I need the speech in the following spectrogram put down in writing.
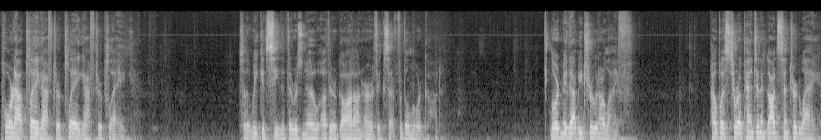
poured out plague after plague after plague so that we could see that there was no other God on earth except for the Lord God. Lord, may that be true in our life. Help us to repent in a God centered way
